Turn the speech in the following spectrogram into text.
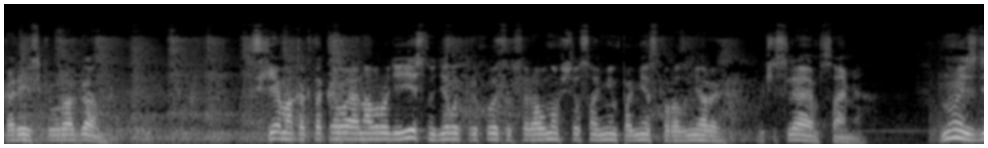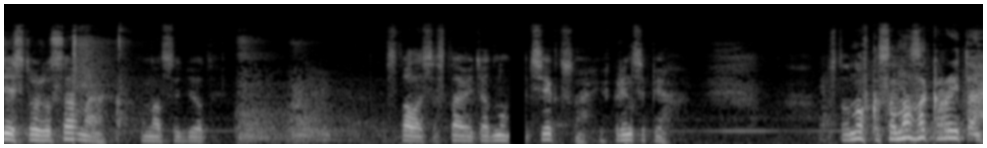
корейский ураган. Схема как таковая, она вроде есть, но делать приходится все равно все самим по месту, размеры вычисляем сами. Ну и здесь то же самое у нас идет. Осталось оставить одну секцию. И в принципе установка сама закрыта.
